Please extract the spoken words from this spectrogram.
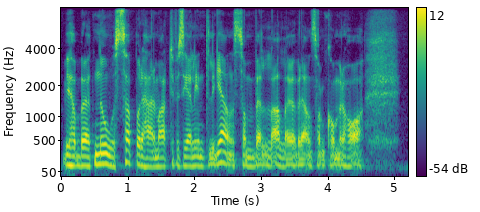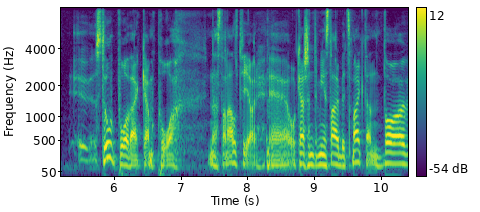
vi har börjat nosa på det här med artificiell intelligens som väl alla är överens om kommer att ha eh, stor påverkan på nästan allt vi gör eh, och kanske inte minst arbetsmarknaden. Vad,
